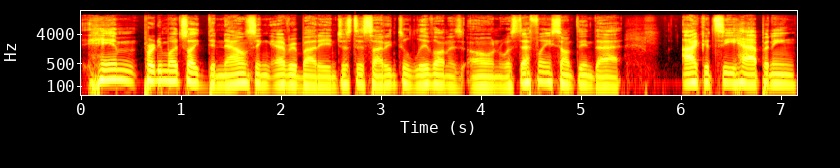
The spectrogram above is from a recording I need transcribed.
Him pretty much like denouncing everybody and just deciding to live on his own was definitely something that I could see happening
